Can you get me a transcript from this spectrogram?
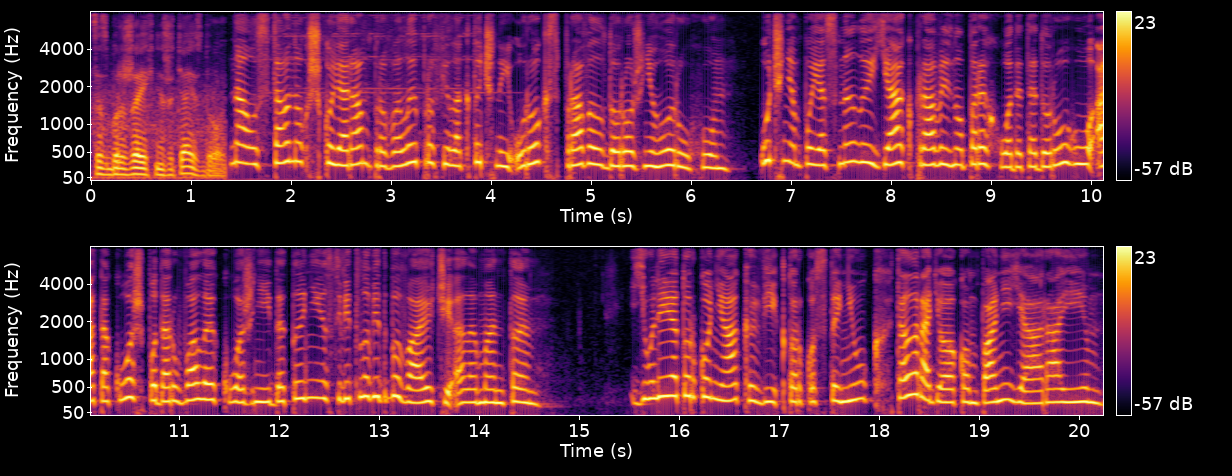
це збереже їхнє життя і здоров'я. Наостанок школярам провели профілактичний урок з правил дорожнього руху. Учням пояснили, як правильно переходити дорогу, а також подарували кожній дитині світловідбиваючі елементи. Юлія Турконяк, Віктор Костенюк, телерадіокомпанія Раї.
